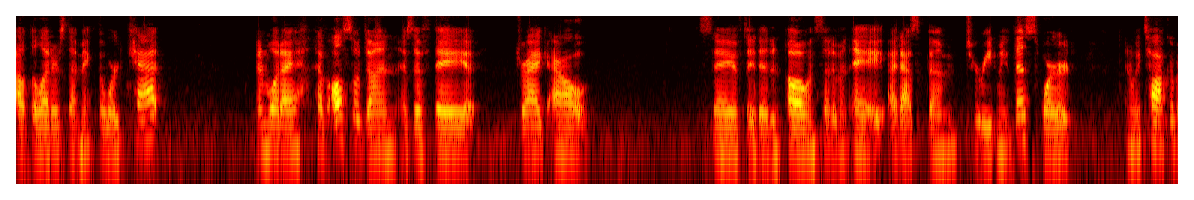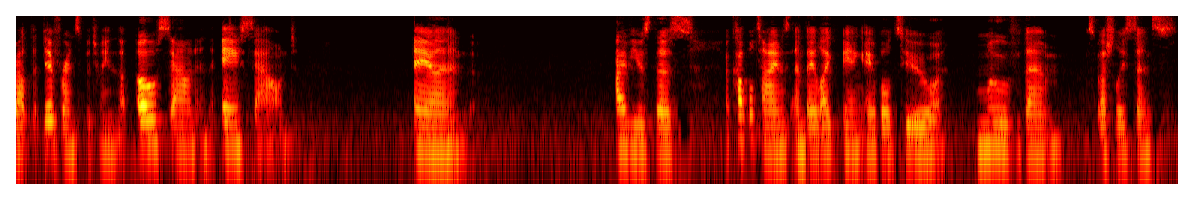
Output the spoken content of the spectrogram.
out the letters that make the word cat. And what I have also done is if they drag out, say, if they did an O instead of an A, I'd ask them to read me this word. And we talk about the difference between the O sound and the A sound. And I've used this a couple times, and they like being able to move them, especially since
